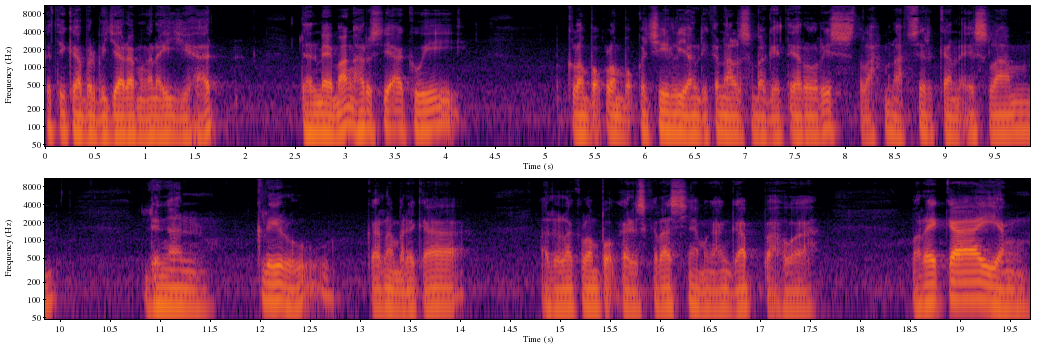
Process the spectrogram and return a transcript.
ketika berbicara mengenai jihad dan memang harus diakui kelompok-kelompok kecil yang dikenal sebagai teroris telah menafsirkan Islam dengan keliru karena mereka adalah kelompok garis keras yang menganggap bahwa mereka yang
